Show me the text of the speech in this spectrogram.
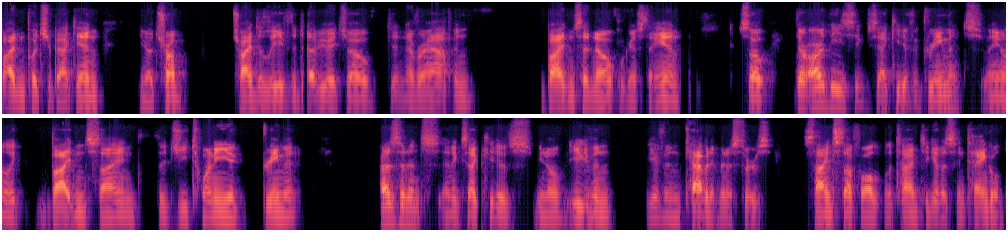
Biden put you back in. You know, Trump tried to leave the WHO, didn't ever happen. Biden said no, we're going to stay in. So there are these executive agreements, you know, like Biden signed the G20 agreement. Presidents and executives, you know, even even cabinet ministers sign stuff all the time to get us entangled.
